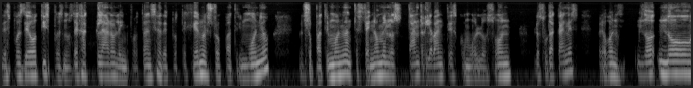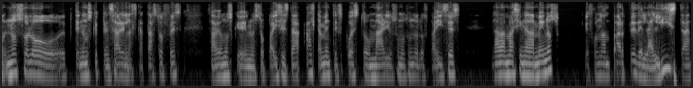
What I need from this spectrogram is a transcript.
después de Otis, pues nos deja claro la importancia de proteger nuestro patrimonio, nuestro patrimonio ante fenómenos tan relevantes como lo son los huracanes, pero bueno, no, no, no solo tenemos que pensar en las catástrofes, sabemos que nuestro país está altamente expuesto, Mario, somos uno de los países, nada más y nada menos, que forman parte de la lista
